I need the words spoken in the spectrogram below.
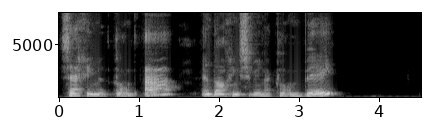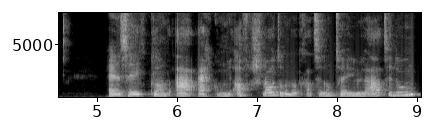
zij ging met klant A en dan ging ze weer naar klant B. En ze heeft klant A eigenlijk nog niet afgesloten, want dat gaat ze dan twee uur later doen.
